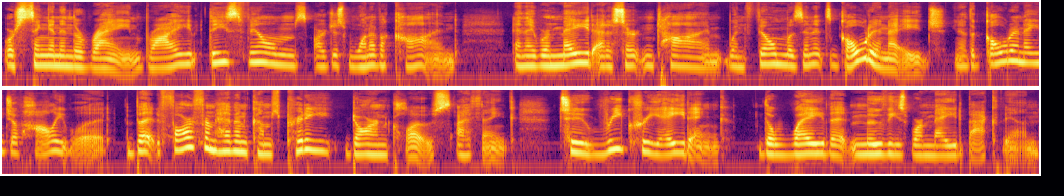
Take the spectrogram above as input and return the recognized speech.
or Singing in the Rain, right? These films are just one of a kind. And they were made at a certain time when film was in its golden age, you know, the golden age of Hollywood. But Far From Heaven comes pretty darn close, I think, to recreating the way that movies were made back then.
